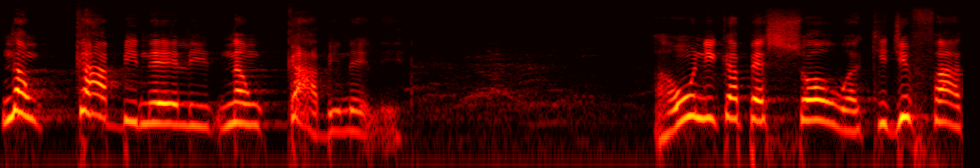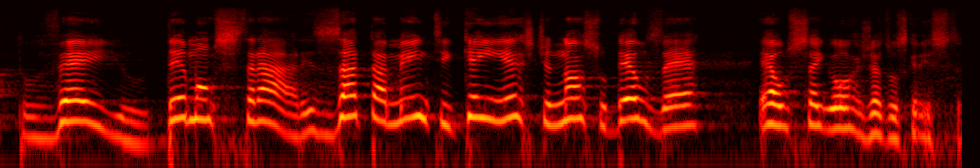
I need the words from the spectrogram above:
não cabe nele, não cabe nele. A única pessoa que de fato veio demonstrar exatamente quem este nosso Deus é, é o Senhor Jesus Cristo.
